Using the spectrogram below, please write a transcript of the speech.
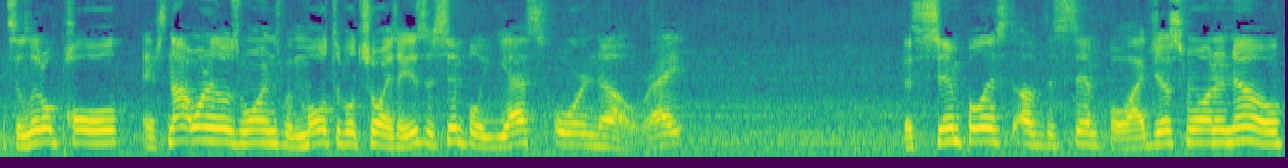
It's a little poll, and it's not one of those ones with multiple choice. Like this is a simple yes or no, right? The simplest of the simple. I just want to know,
